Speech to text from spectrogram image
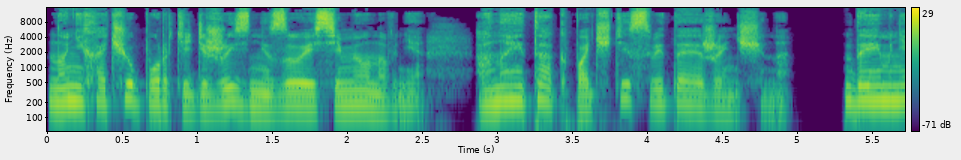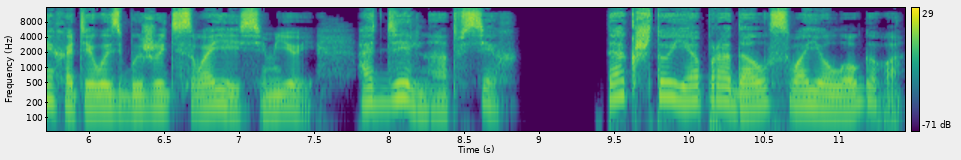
но не хочу портить жизнь Зое Семеновне. Она и так почти святая женщина. Да и мне хотелось бы жить своей семьей, отдельно от всех. Так что я продал свое логово.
